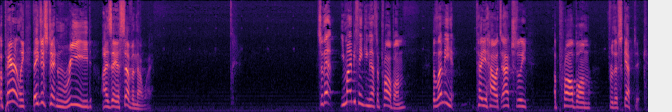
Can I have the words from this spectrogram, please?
Apparently, they just didn't read Isaiah 7 that way. So that you might be thinking that's a problem, but let me tell you how it's actually a problem for the skeptic.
